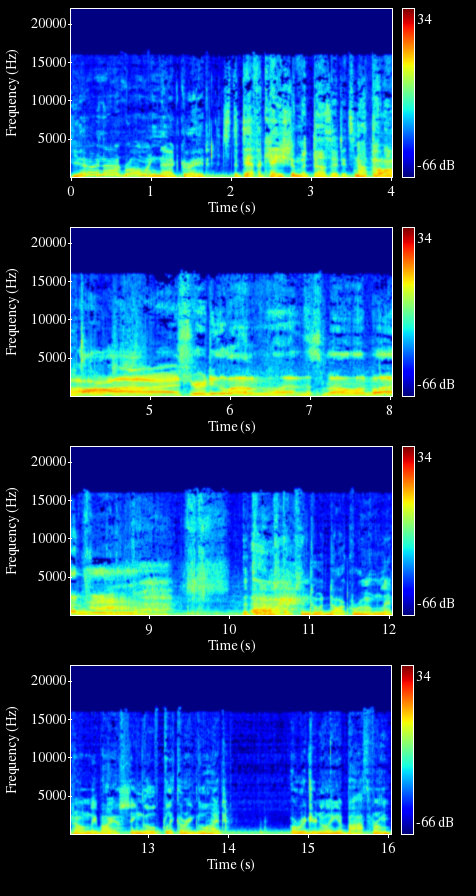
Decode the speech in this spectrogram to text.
You're not rolling that great. It's the defecation that does it. It's not the Oh, malt. I sure do love the smell of blood. Hmm. The team steps into a dark room lit only by a single flickering light. Originally a bathroom,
